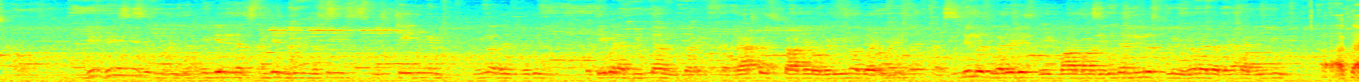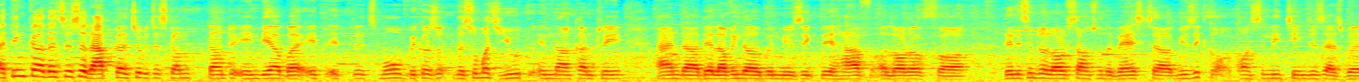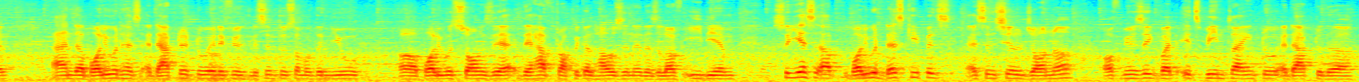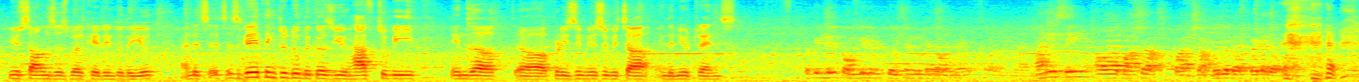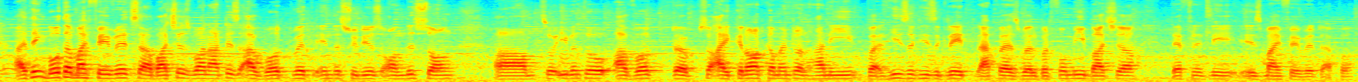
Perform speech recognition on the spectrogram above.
Indian industry, is, changing you know there's, there is, the table has been turned, the, the rap is started already, you know there is numerous, whether it is Ek Bar Bar, there are numerous films, you know where the rap has been used. I think uh, that's just a rap culture which has come down to India, but it, it, it's more because there's so much youth in our country and uh, they're loving the urban music. They have a lot of, uh, they listen to a lot of sounds from the West. Uh, music constantly changes as well, and uh, Bollywood has adapted to it. If you listen to some of the new uh, Bollywood songs, they, they have tropical house in it, there's a lot of EDM. So, yes, uh, Bollywood does keep its essential genre of music, but it's been trying to adapt to the new sounds as well, catering to the youth. And it's, it's, it's a great thing to do because you have to be in the uh, producing music which are in the new trends. Okay, little complicated question. Honey Singh or Badshah, who's the better? I think both are my favorites. Uh, Badshah is one artist I've worked with in the studios on this song. Um, so even though I've worked, uh, so I cannot comment on Honey, but he's a, he's a great rapper as well. But for me, Badshah definitely is my favorite rapper.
